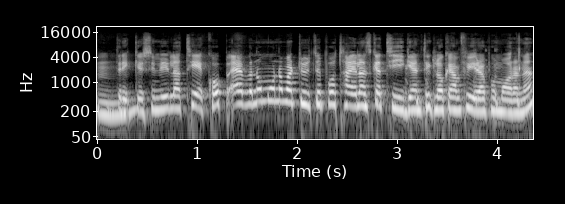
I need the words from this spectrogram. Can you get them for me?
Mm. dricker sin lilla tekopp, även om hon har varit ute på thailändska tigern till klockan fyra på morgonen.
